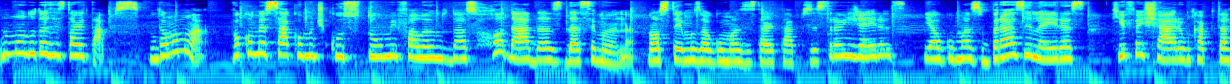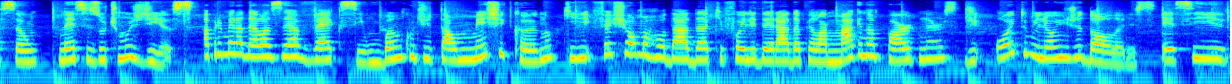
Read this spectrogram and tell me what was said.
no mundo das startups. Então vamos lá. Vou começar, como de costume, falando das rodadas da semana. Nós temos algumas startups estrangeiras e algumas brasileiras que fecharam captação nesses últimos dias. A primeira delas é a Vexi, um banco digital mexicano que fechou uma rodada que foi liderada pela Magna Partners de 8 milhões de dólares. Esses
